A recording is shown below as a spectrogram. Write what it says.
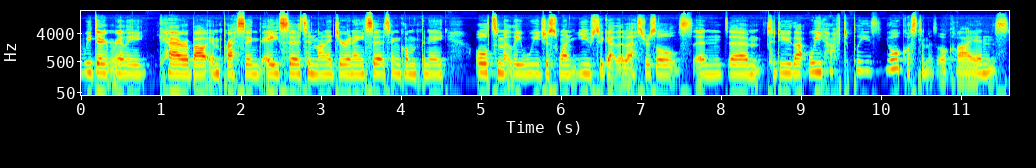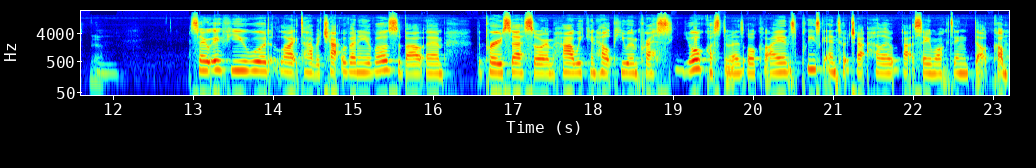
We don't really care about impressing a certain manager in a certain company ultimately we just want you to get the best results and um, to do that we have to please your customers or clients yeah. Mm. So if you would like to have a chat with any of us about um, the process or um, how we can help you impress your customers or clients, please get in touch at hello at saymarketing.com.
